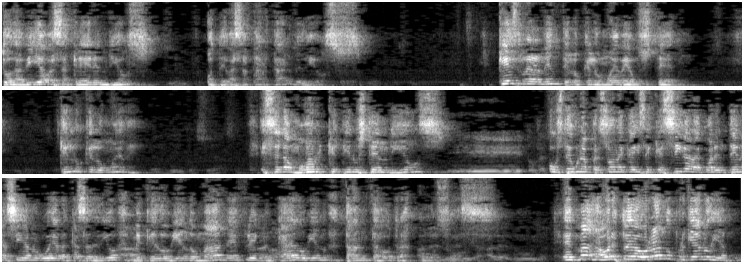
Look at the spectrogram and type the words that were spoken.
¿Todavía vas a creer en Dios o te vas a apartar de Dios? ¿Qué es realmente lo que lo mueve a usted? ¿Qué es lo que lo mueve? ¿Es el amor que tiene usted en Dios? ¿O usted es una persona que dice que siga la cuarentena, si ya no voy a la casa de Dios, me quedo viendo más Netflix, me quedo viendo tantas otras cosas? Es más, ahora estoy ahorrando porque ya no diezmo.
